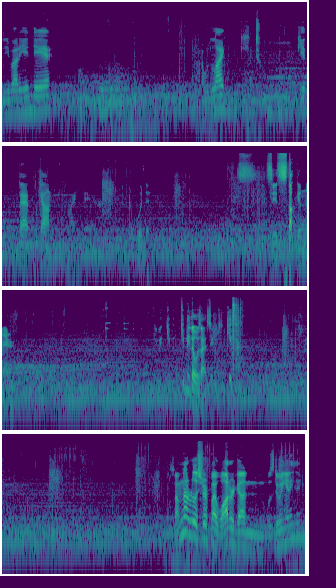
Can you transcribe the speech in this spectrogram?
Anybody in there? I would like to get that gun right there. I would. It's, it's, it's stuck in there. Give me, give me, give me those icicles. Give me. So I'm not really sure if my water gun was doing anything,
